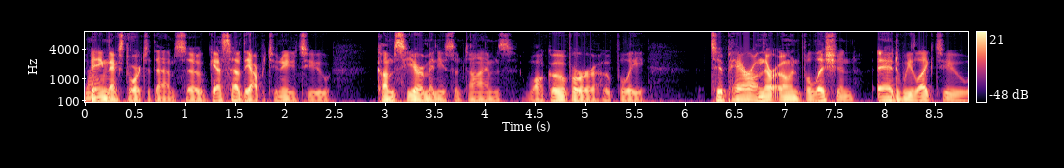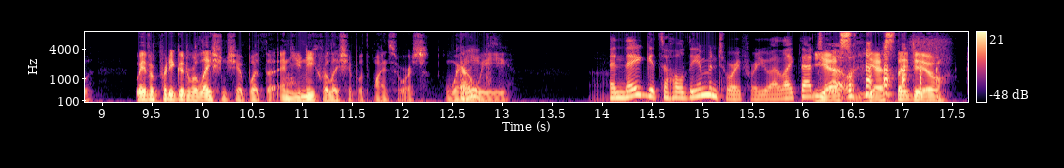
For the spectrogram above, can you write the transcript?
nice. being next door to them. So guests have the opportunity to come see our menu sometimes, walk over, hopefully to pair on their own volition. And we like to we have a pretty good relationship with and unique relationship with Wine Source, where Great. we uh, and they get to hold the inventory for you. I like that too. Yes, yes, they do.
